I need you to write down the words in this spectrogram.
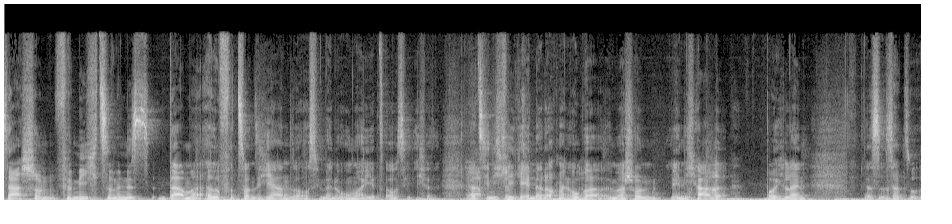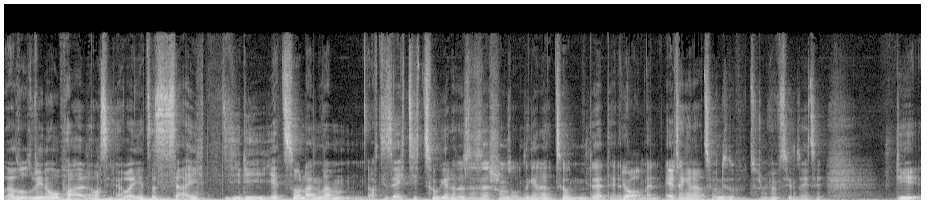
Sah schon für mich zumindest damals, also vor 20 Jahren so aus, wie meine Oma jetzt aussieht. Ich, Ja, hat sich nicht viel stimmt. geändert. Auch mein Opa immer schon wenig Haare, Bäuchlein. Das ist halt so, also wie ein Opa halt aussieht. Aber jetzt ist es ja eigentlich die, die jetzt so langsam auf die 60 zugehen. Also das ist ja schon so unsere Generation, der, der Ja. meine Elterngeneration, die so zwischen 50 und 60 die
